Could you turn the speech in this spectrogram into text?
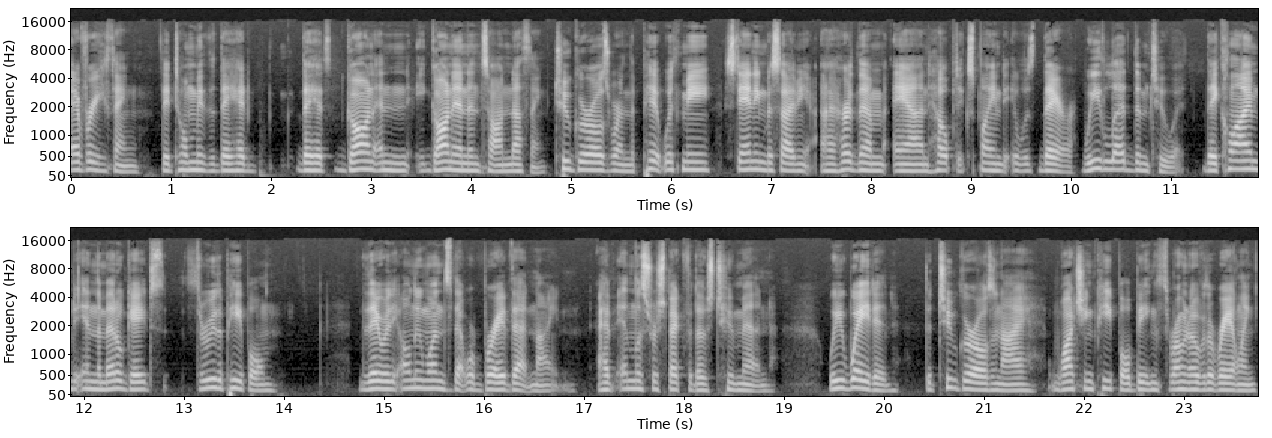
everything. They told me that they had they had gone and gone in and saw nothing. Two girls were in the pit with me, standing beside me. I heard them and helped explain it was there. We led them to it. They climbed in the metal gates through the people. They were the only ones that were brave that night. I have endless respect for those two men. We waited, the two girls and I, watching people being thrown over the railing,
